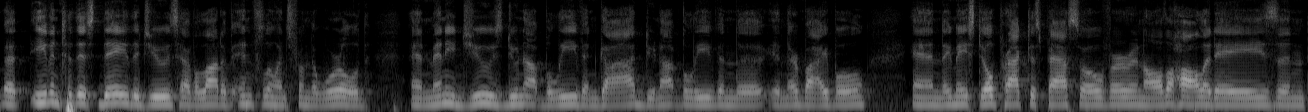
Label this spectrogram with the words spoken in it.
But even to this day, the Jews have a lot of influence from the world, and many Jews do not believe in God, do not believe in the in their Bible, and they may still practice Passover and all the holidays and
